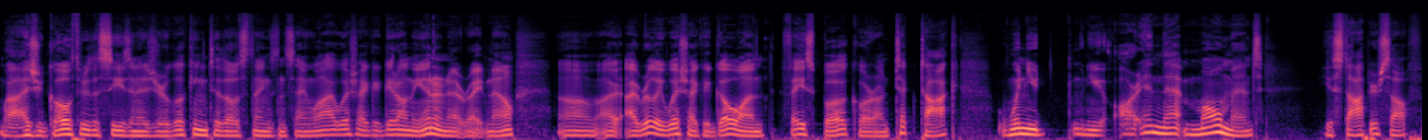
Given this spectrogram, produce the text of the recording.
well, as you go through the season, as you're looking to those things and saying, well, I wish I could get on the internet right now. Um, I, I really wish I could go on Facebook or on TikTok. When you when you are in that moment, you stop yourself.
